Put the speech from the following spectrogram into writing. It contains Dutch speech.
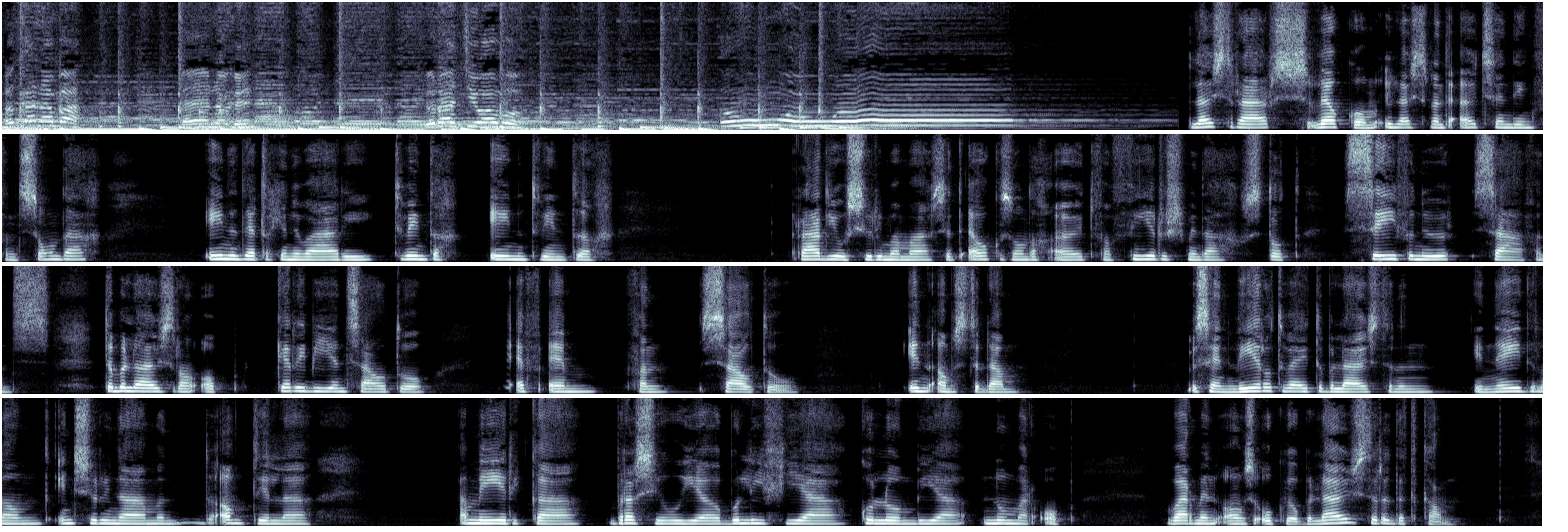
Wat kanaba? Ben je nog in? Doordat je wabo Luisteraars, welkom. U luistert naar de uitzending van zondag 31 januari 2021. Radio Surimama zet elke zondag uit van 4 uur middags tot 7 uur 's avonds. Te beluisteren op Caribbean Salto FM van Salto in Amsterdam. We zijn wereldwijd te beluisteren in Nederland, in Suriname, de Antillen, Amerika, Brazilië, Bolivia, Colombia, noem maar op. Waar men ons ook wil beluisteren, dat kan.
